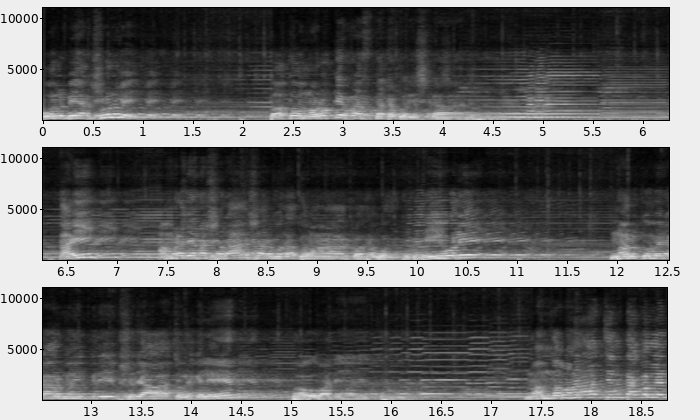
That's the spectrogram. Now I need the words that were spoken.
বলবে আর শুনবে, তত নরকের রাস্তাটা পরিষ্কার তাই আমরা যেন সদা সর্বদা তোমার কথা বলতে পারি। এই বলে নলকুবের আর মৈগ্রীব সোজা চলে গেলেন ভগবানের। নন্দ মহারাজ চিন্তা করলেন,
